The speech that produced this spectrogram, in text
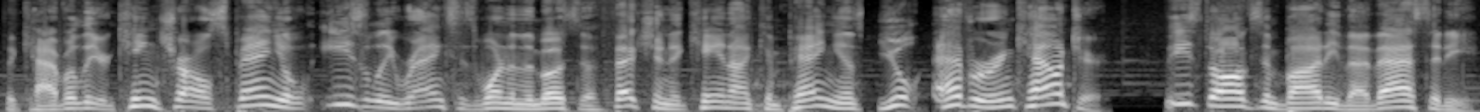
The Cavalier King Charles Spaniel easily ranks as one of the most affectionate canine companions you'll ever encounter. These dogs embody vivacity,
